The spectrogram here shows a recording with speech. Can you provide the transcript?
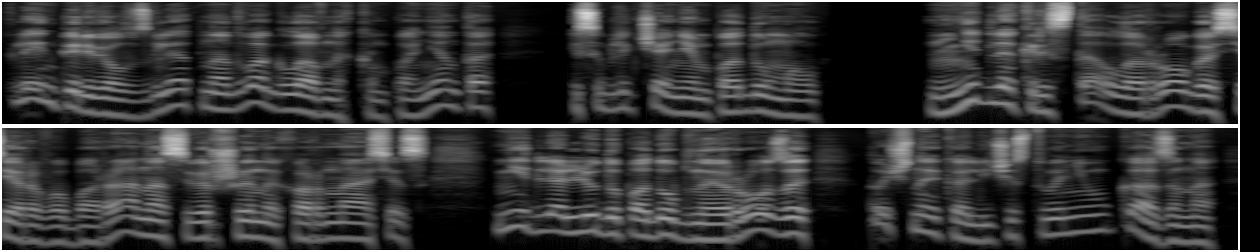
Клейн перевел взгляд на два главных компонента и с облегчением подумал, ни для кристалла рога серого барана с вершины Хорнасис, ни для людоподобной розы точное количество не указано —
